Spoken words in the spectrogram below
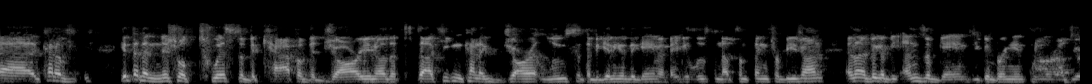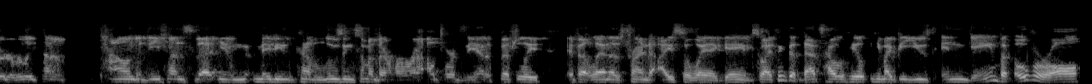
uh, kind of get that initial twist of the cap of the jar, you know, that's stuck. He can kind of jar it loose at the beginning of the game and maybe loosen up some things for Bijan. And then I think at the ends of games, you can bring in Tyler Allgeier to really kind of pound a defense that you know maybe kind of losing some of their morale towards the end, especially if Atlanta is trying to ice away a game. So I think that that's how he he might be used in game. But overall,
